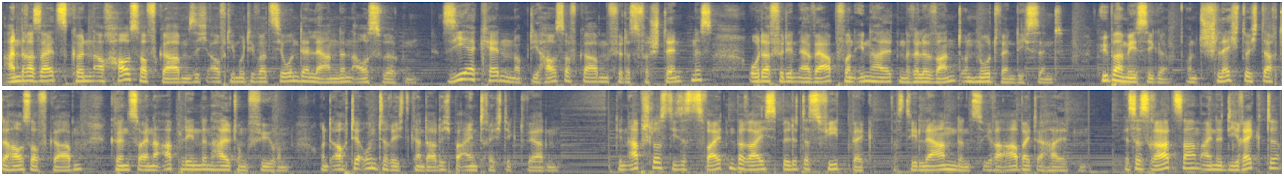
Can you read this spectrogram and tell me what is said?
Andererseits können auch Hausaufgaben sich auf die Motivation der Lernenden auswirken. Sie erkennen, ob die Hausaufgaben für das Verständnis oder für den Erwerb von Inhalten relevant und notwendig sind. Übermäßige und schlecht durchdachte Hausaufgaben können zu einer ablehnenden Haltung führen und auch der Unterricht kann dadurch beeinträchtigt werden. Den Abschluss dieses zweiten Bereichs bildet das Feedback, das die Lernenden zu ihrer Arbeit erhalten. Es ist ratsam, eine direkte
